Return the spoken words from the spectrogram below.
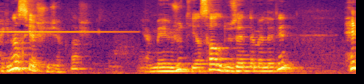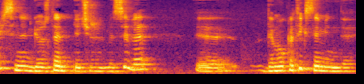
Peki nasıl yaşayacaklar? Yani mevcut yasal düzenlemelerin hepsinin gözden geçirilmesi ve e, demokratik zeminde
